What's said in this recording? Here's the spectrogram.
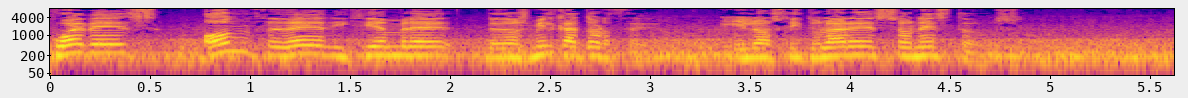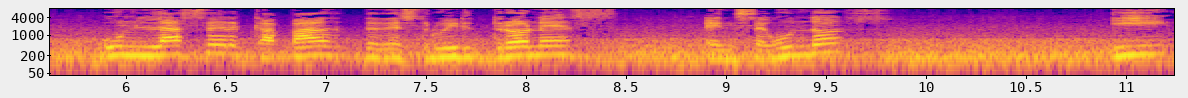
Jueves 11 de diciembre de 2014 y los titulares son estos. Un láser capaz de destruir drones en segundos y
